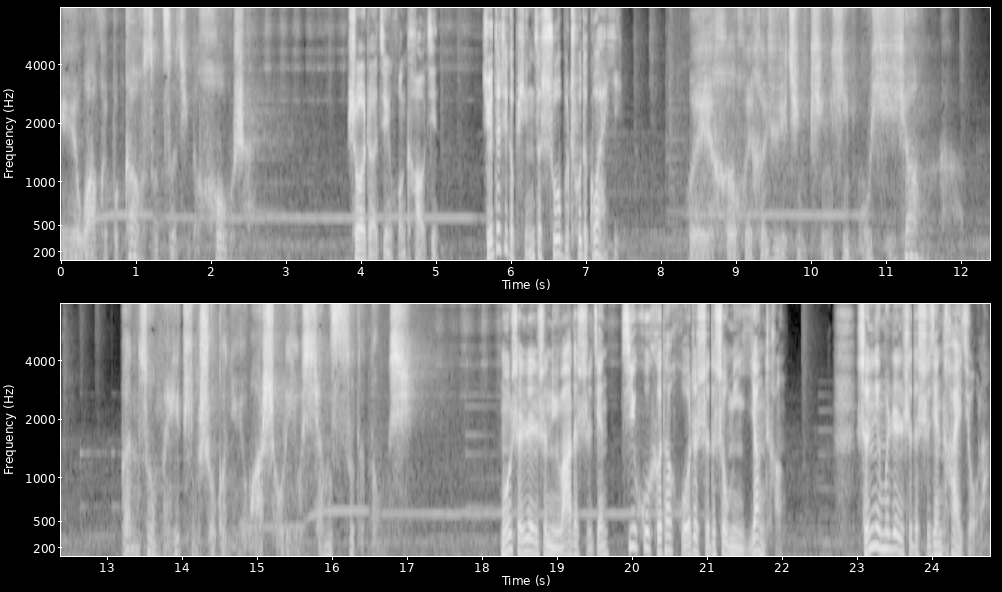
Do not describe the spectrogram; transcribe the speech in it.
女娲会不告诉自己的后人。说着，禁魂靠近。觉得这个瓶子说不出的怪异，为何会和玉净瓶一模一样呢？本座没听说过女娲手里有相似的东西。魔神认识女娲的时间几乎和她活着时的寿命一样长，神灵们认识的时间太久了，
